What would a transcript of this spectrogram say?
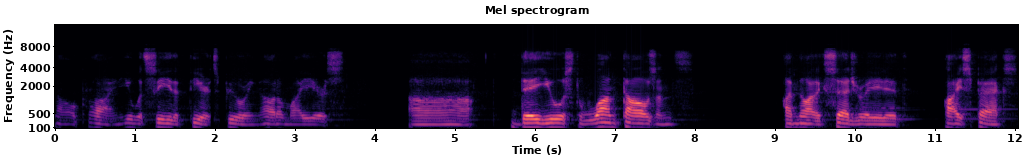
now crying. You would see the tears pouring out of my ears. Uh, they used 1,000, I'm not exaggerated, ice packs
